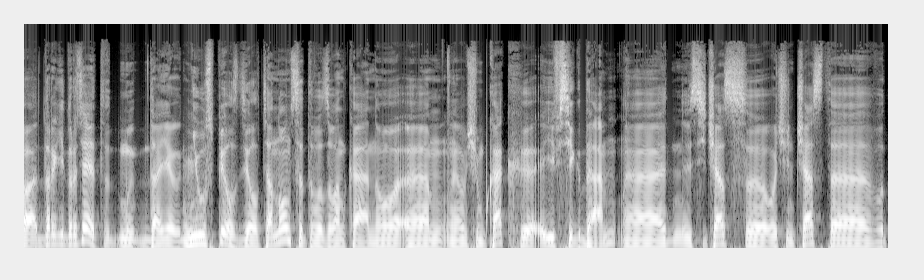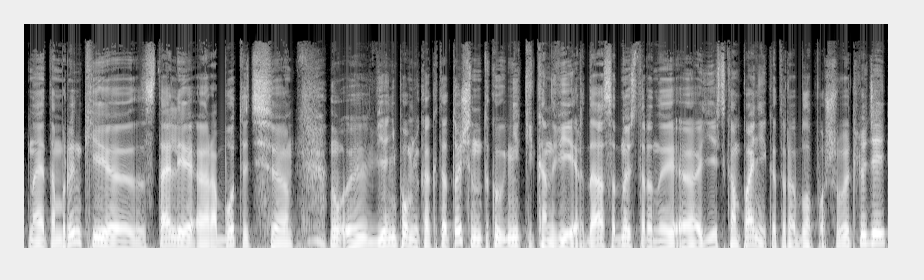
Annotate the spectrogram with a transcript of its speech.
А, дорогие друзья, это мы, да, я не успел сделать анонс этого звонка, но, э, в общем, как и всегда, э, сейчас очень часто вот на этом рынке стали работать, э, ну, э, я не помню, как это точно, но такой некий конвейер, да, с одной стороны, э, есть компании, которые облапошивают людей,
